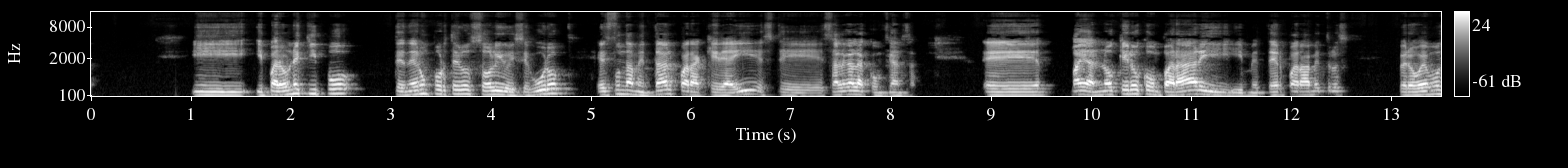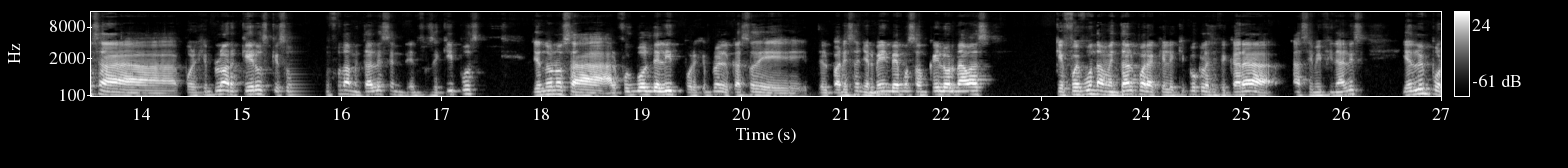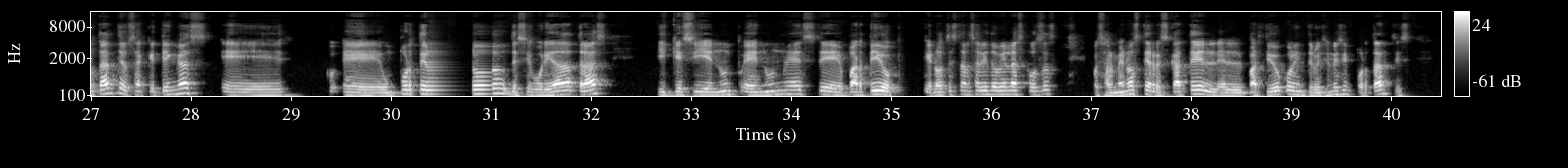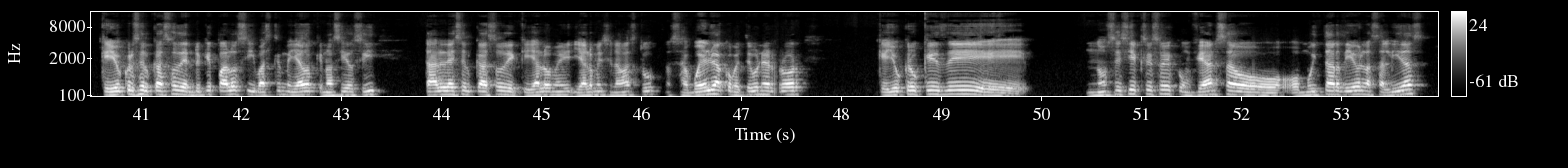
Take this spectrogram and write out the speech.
Y, y para un equipo, tener un portero sólido y seguro es fundamental para que de ahí este, salga la confianza. Eh, vaya, no quiero comparar y, meter parámetros, pero vemos a, por ejemplo, arqueros que son fundamentales en, sus equipos. Yéndonos al fútbol de elite, por ejemplo, en el caso de, del Paris Saint Germain, vemos a un Keylor Navas que fue fundamental para que el equipo clasificara a semifinales. Y es lo importante, o sea, que tengas eh, eh, un portero de seguridad atrás y que si en un, en un este, partido que no te están saliendo bien las cosas, pues al menos te rescate el, partido con intervenciones importantes, que yo creo es el caso de Enrique Palos y Vázquez Mellado, que no ha sido así, tal es el caso de que ya lo, ya lo mencionabas tú, o sea, vuelve a cometer un error que yo creo que es de, no sé si exceso de confianza o, muy tardío en las salidas,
